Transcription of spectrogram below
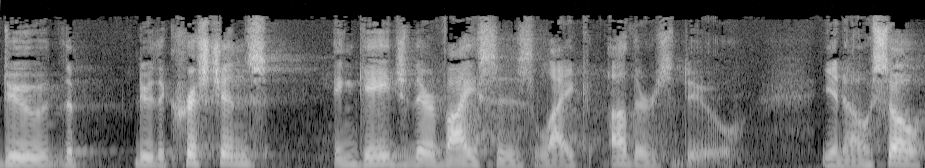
Do the, do the Christians engage their vices like others do? You know, so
